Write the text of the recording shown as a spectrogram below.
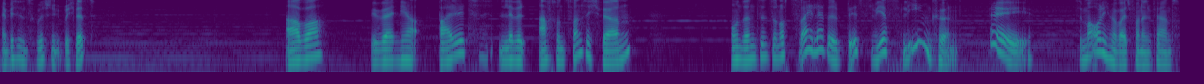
ein bisschen zu wünschen übrig lässt. Aber wir werden ja bald Level 28 werden. Und dann sind es nur noch zwei Level, bis wir fliegen können. Hey, sind wir auch nicht mehr weit von entfernt.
